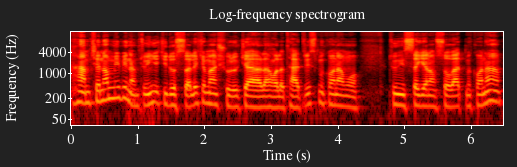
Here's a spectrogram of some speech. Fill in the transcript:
همچنان می‌بینم تو این یکی دو ساله که من شروع کردم حالا تدریس می‌کنم و تو اینستاگرام صحبت می‌کنم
